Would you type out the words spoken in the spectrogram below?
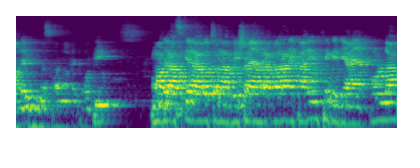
আলাইহি ওয়াসাল্লামের প্রতি। আমাদের আজকের আলোচনার বিষয় আমরা কোরআনে কারীম থেকে যে আয়াত পড়লাম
